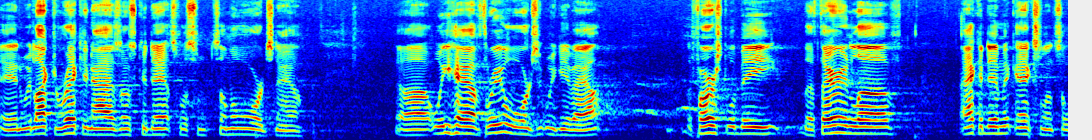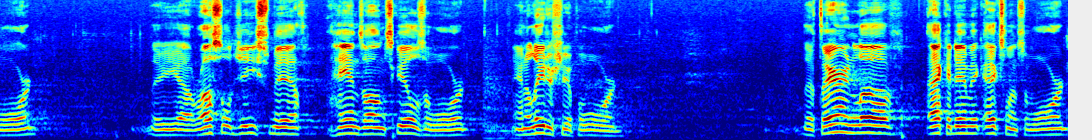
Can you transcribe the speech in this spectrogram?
and we'd like to recognize those cadets with some, some awards now. Uh, we have three awards that we give out. The first will be the Theron Love Academic Excellence Award, the uh, Russell G. Smith Hands-On Skills Award, and a Leadership Award. The Theron Love Academic Excellence Award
